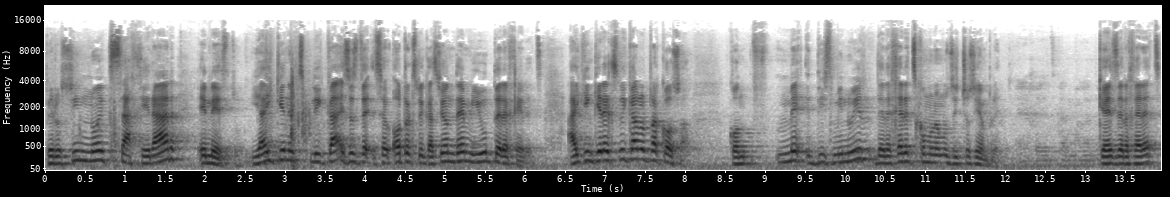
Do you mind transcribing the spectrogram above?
pero sin no exagerar en esto. Y hay quien explica, esa es, otra explicación de Miut Derejeretz. Hay quien quiere explicar otra cosa. Con disminuir Derejeretz, como lo hemos dicho siempre ¿Qué es Derejeretz?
